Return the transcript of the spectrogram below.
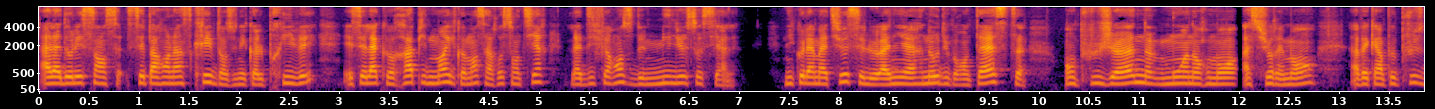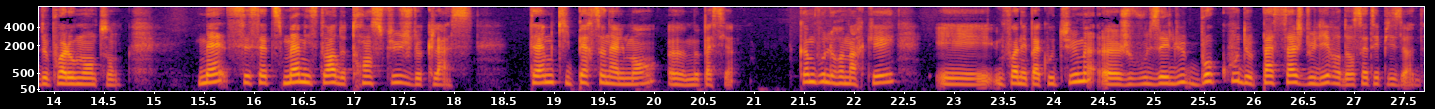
À l'adolescence, ses parents l'inscrivent dans une école privée et c'est là que rapidement il commence à ressentir la différence de milieu social. Nicolas Mathieu, c'est le Annie Ernaux du Grand Est, en plus jeune, moins normand assurément, avec un peu plus de poil au menton. Mais c'est cette même histoire de transfuge de classe, thème qui personnellement euh, me passionne. Comme vous le remarquez, et une fois n'est pas coutume, euh, je vous ai lu beaucoup de passages du livre dans cet épisode.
